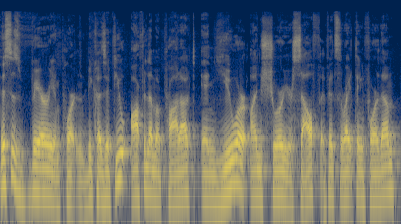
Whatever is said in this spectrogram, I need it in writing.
This is very important because if you offer them a product and you are unsure yourself if it's the right thing for them,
